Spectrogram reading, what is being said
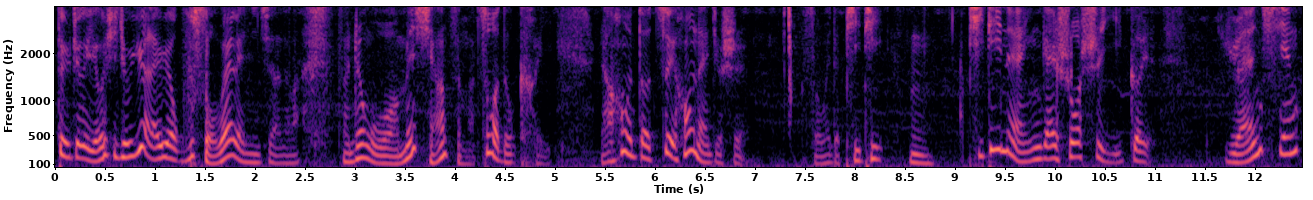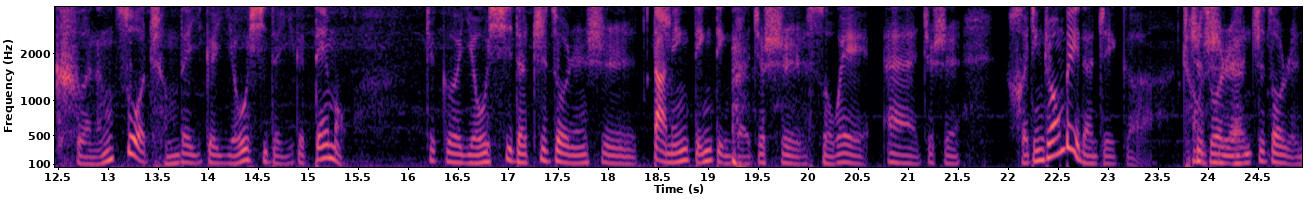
对这个游戏就越来越无所谓了，你知道的吗？反正我们想怎么做都可以。然后到最后呢，就是所谓的 PT。嗯 PT 呢，应该说是一个原先可能做成的一个游戏的一个 demo。这个游戏的制作人是大名鼎鼎的，就是所谓呃，就是合金装备的这个制作人制作人，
